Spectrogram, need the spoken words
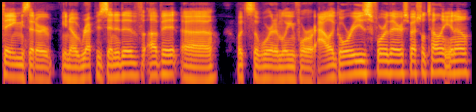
things that are, you know, representative of it. Uh, what's the word I'm looking for? Allegories for their special talent, you know?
